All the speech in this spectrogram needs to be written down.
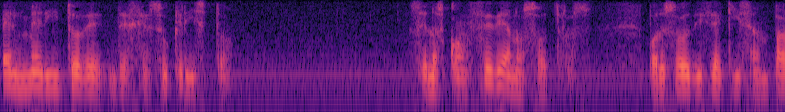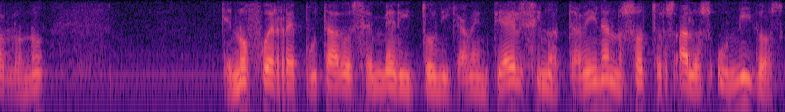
el mérito de Jesucristo se nos concede a nosotros. Por eso dice aquí San Pablo, ¿no? Que no fue reputado ese mérito únicamente a él, sino también a nosotros, a los unidos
